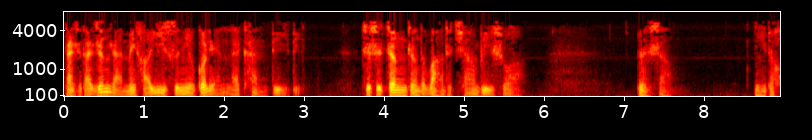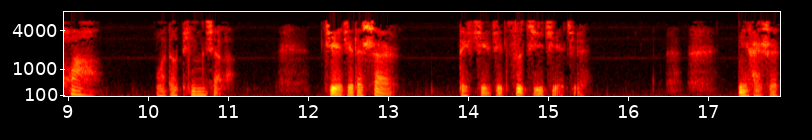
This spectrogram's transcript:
但是他仍然没好意思扭过脸来看弟弟。只是怔怔的望着墙壁说：“润生，你的话我都听下了。姐姐的事儿得姐姐自己解决。你还是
